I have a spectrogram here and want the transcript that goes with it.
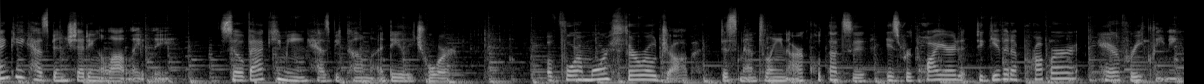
Pancake has been shedding a lot lately, so vacuuming has become a daily chore. But for a more thorough job, dismantling our kotatsu is required to give it a proper hair free cleaning.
